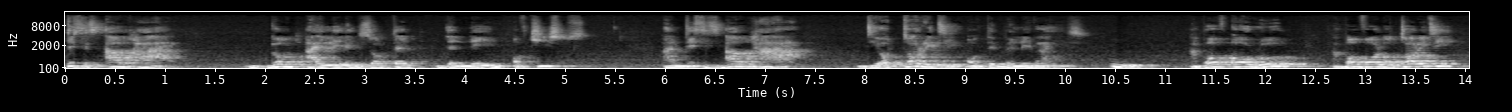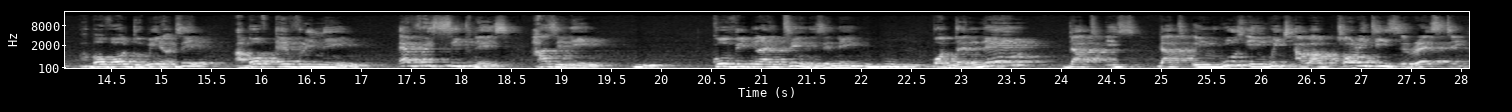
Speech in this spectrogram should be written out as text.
This is how high God highly exalted the name of Jesus. And this is how high the authority of the believer is. Above all rule, above all authority, above all dominion. See, above every name. Every sickness has a name. COVID 19 is a name. Mm-hmm. But the name that is that in whose in which our authority is resting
